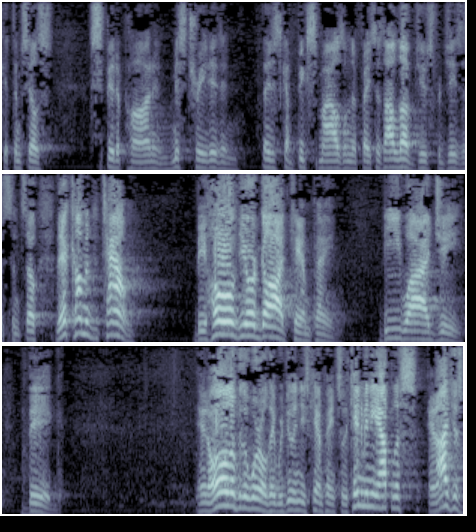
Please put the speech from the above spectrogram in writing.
get themselves spit upon and mistreated and they just got big smiles on their faces. I love Jews for Jesus. And so they're coming to town. Behold your God campaign. B-Y-G. Big. And all over the world they were doing these campaigns. So they came to Minneapolis and I just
